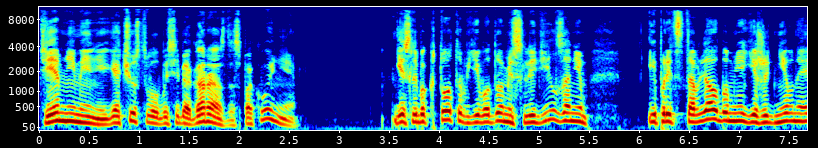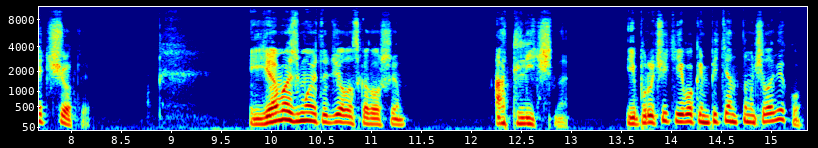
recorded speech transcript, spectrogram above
Тем не менее, я чувствовал бы себя гораздо спокойнее, если бы кто-то в его доме следил за ним и представлял бы мне ежедневные отчеты. «Я возьму это дело», — сказал Шим. Отлично. И поручите его компетентному человеку?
